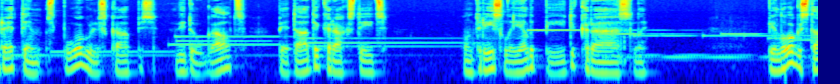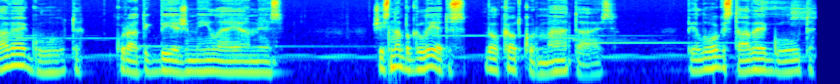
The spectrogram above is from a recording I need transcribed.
pretim spoguļskapis, vidū galds, pie tā tika rakstīts un trīs lieli pīti krēsli. Pie logas stāvēja gulta, kurā tik bieži mīlējāmies. Šīs nabaga lietus vēl kaut kur mētājas. Pie logas stāvēja gulta,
